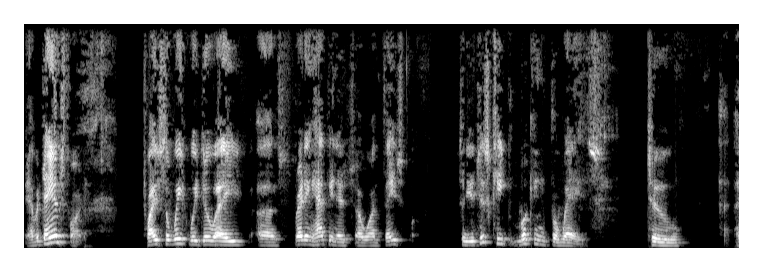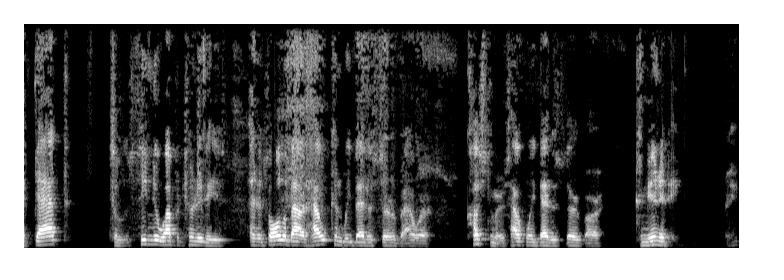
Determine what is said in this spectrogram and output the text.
We have a dance party. Twice a week, we do a, spreading happiness show on Facebook. So you just keep looking for ways to uh, adapt, to see new opportunities, and it's all about how can we better serve our customers? How can we better serve our community? Right?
